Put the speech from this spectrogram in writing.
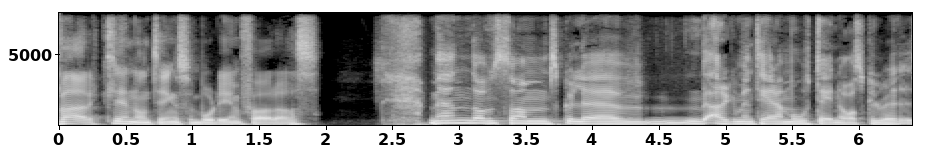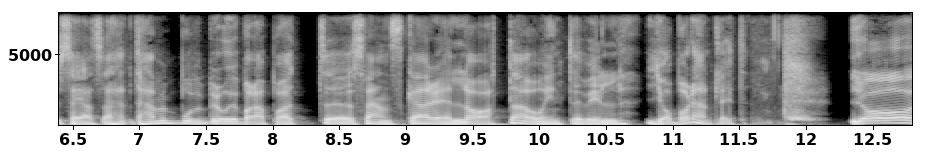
verkligen någonting som borde införas. Men de som skulle argumentera mot dig då skulle säga att det här beror ju bara på att eh, svenskar är lata och inte vill jobba ordentligt. Ja,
